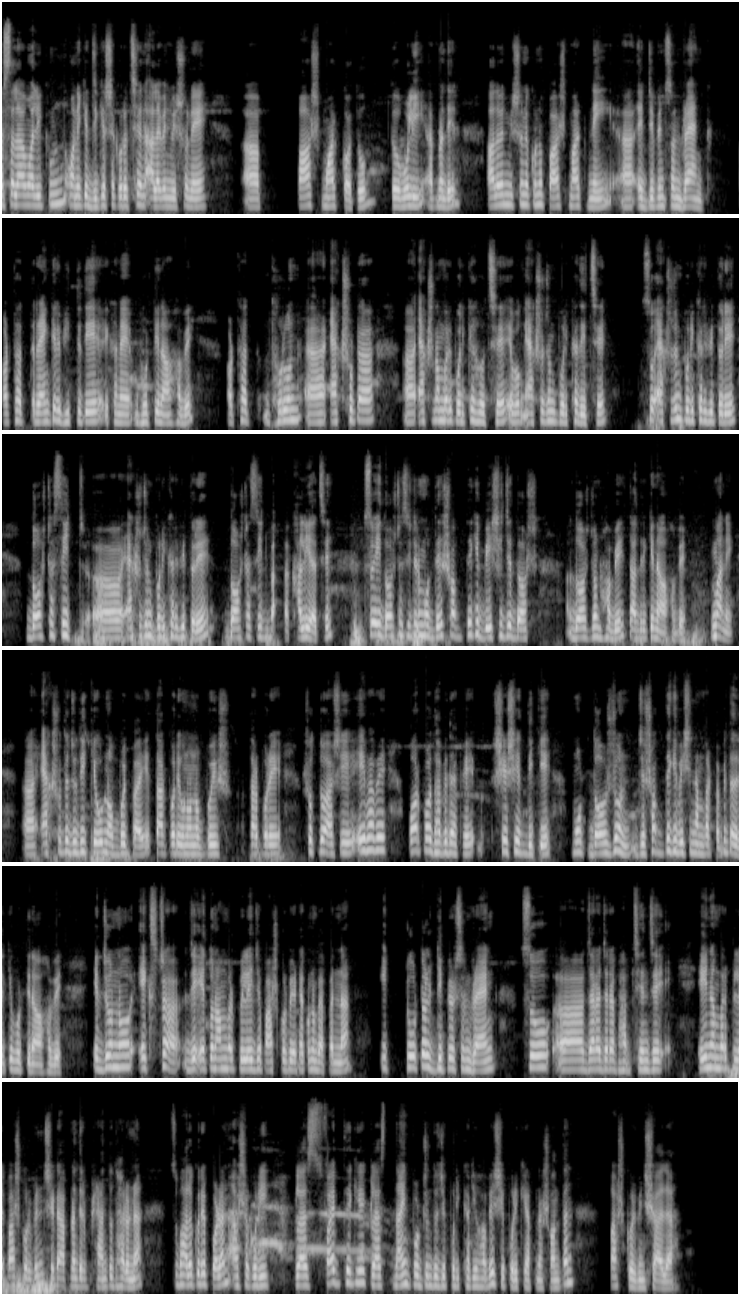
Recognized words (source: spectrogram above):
আসসালামু আলাইকুম। অনেকে জিজ্ঞাসা করেছেন, আলামিন মিশনে পাস মার্ক কত? তো বলি আপনাদের, আলামিন মিশনে কোনো পাস মার্ক নেই ইট ডিপেন্ডস অন র্যাঙ্ক অর্থাৎ র্যাঙ্কের ভিত্তিতে এখানে ভর্তি নেওয়া হবে। অর্থাৎ ধরুন একশোটা একশো নম্বরের পরীক্ষা হচ্ছে এবং একশো জন পরীক্ষা দিচ্ছে। সো একশো জন পরীক্ষার ভিতরে দশটা সিট একশো জন পরীক্ষার ভিতরে দশটা সিট খালি আছে। সো এই দশটা সিটের মধ্যে সব থেকে বেশি যে দশ দশজন হবে, তাদেরকে নেওয়া হবে। মানে একশোতে যদি কেউ নব্বই পায়, তারপরে উননব্বই, তারপরে সত্তর, আশি, এইভাবে পরপর ধাপে ধাপে শেষের দিকে মোট দশজন যে সব থেকে বেশি নাম্বার পাবে তাদেরকে ভর্তি নেওয়া হবে। এর জন্য এক্সট্রা যে এত নাম্বার পেলেই যে পাশ করবে, এটা কোনো ব্যাপার না। It total depression rank so যারা যারা ভাবছেন যে এই নাম্বার পেলে পাশ করবেন, সেটা আপনাদের ভ্রান্ত ধারণা। সো ভালো করে পড়ান। আশা করি ক্লাস ফাইভ থেকে ক্লাস নাইন পর্যন্ত যে পরীক্ষাটি হবে, সে পরীক্ষায় আপনার সন্তান পাশ করবেন ইনশাআল্লাহ।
